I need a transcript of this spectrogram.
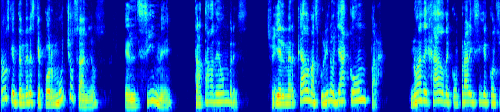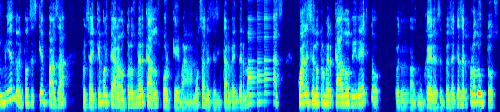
Tenemos que entender es que por muchos años el cine trataba de hombres Sí. y el mercado masculino ya compra. no ha dejado de comprar y sigue consumiendo. Entonces, ¿qué pasa? Pues hay que voltear a otros mercados porque vamos a necesitar vender más. ¿Cuál es el otro mercado directo? Pues las mujeres. Entonces hay que hacer productos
